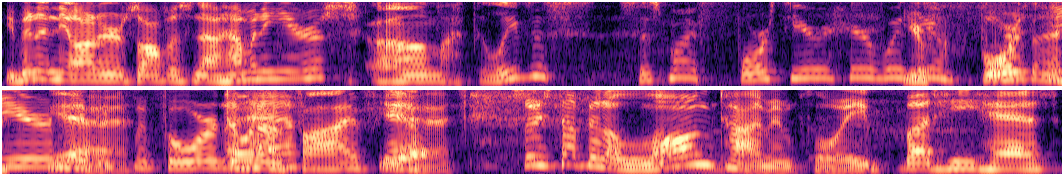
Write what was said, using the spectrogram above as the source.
you've been in the auditor's office now how many years? Um, I believe this is this my fourth year here with Your you. fourth, and a- year, yeah. maybe four and a Going half? on five. Yeah. So he's not been a long time employee, but he has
